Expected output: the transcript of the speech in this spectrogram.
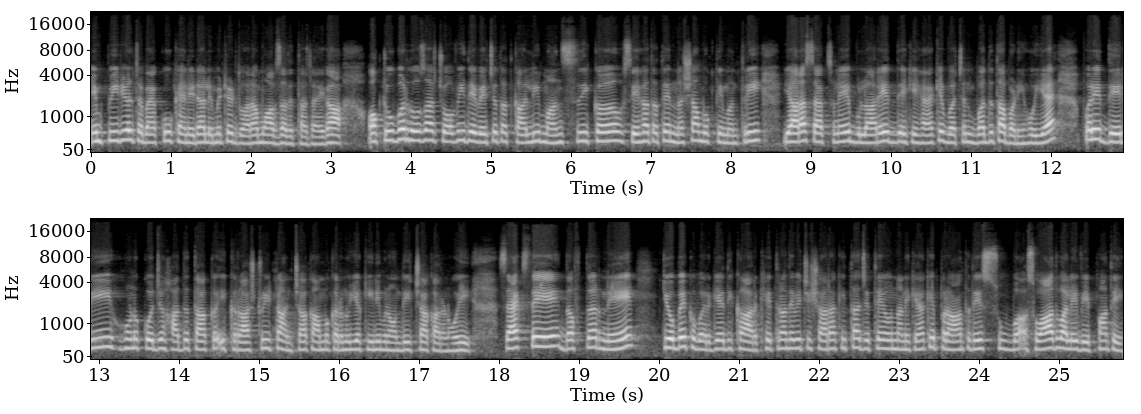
ਇੰਪੀਰੀਅਲ ਟਬੈਕੋ ਕੈਨੇਡਾ ਲਿਮਟਿਡ ਦੁਆਰਾ ਮੁਆਵਜ਼ਾ ਦਿੱਤਾ ਜਾਏਗਾ। ਅਕਤੂਬਰ 2024 ਦੇ ਵਿੱਚ ਤਤਕਾਲੀ ਮਾਨਸਿਕ ਸਿਹਤ ਅਤੇ ਨਸ਼ਾ ਮੁਕਤੀ ਮੰਤਰੀ ਯਾਰਾ ਸੈਕਸ ਨੇ ਬੁਲਾਰੇ ਦੇ ਕਿਹਾ ਕਿ ਵਚਨਬੱਧਤਾ ਬਣੀ ਹੋਈ ਹੈ, ਪਰ ਇਹ ਦੇਰੀ ਹੁਣ ਕੁਝ ਹੱਦ ਤੱਕ ਇੱਕ ਰਾਸ਼ਟਰੀ ਢਾਂਚਾ ਕੰਮ ਕਰਨ ਨੂੰ ਯਕੀਨੀ ਬਣਾਉਣ ਦੀ ਇੱਛਾ ਕਾਰਨ ਹੋਈ। ਸੈਕਸ ਦੇ ਦਫ਼ਤਰ ਨੇ ਕਿਊਬਿਕ ਵਰਗੇ ਅਧਿਕਾਰ ਖੇਤਰਾਂ ਦੇ ਵਿੱਚ ਇਸ਼ਾਰਾ ਕੀਤਾ, ਜਿੱਥੇ ਉਹਨਾਂ ਨੇ ਕਿਹਾ ਕਿ ਪ੍ਰਾਂਤ ਦੇ ਸੂਬਾ- ਸਵਾਦ ਵਾਲੇ ਵੇਪਾਂ ਤੇ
